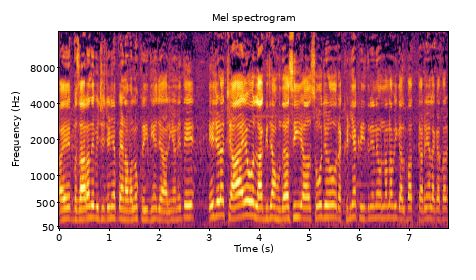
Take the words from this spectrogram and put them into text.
ਇਹ ਬਾਜ਼ਾਰਾਂ ਦੇ ਵਿੱਚ ਜਿਹੜੀਆਂ ਭੈਣਾਂ ਵੱਲੋਂ ਖਰੀਦੀਆਂ ਜਾ ਰਹੀਆਂ ਨੇ ਤੇ ਇਹ ਜਿਹੜਾ ਚਾਅ ਹੈ ਉਹ ਅਲੱਗ ਜਾ ਹੁੰਦਾ ਸੀ। ਸੋ ਜੋ ਰੱਖੜੀਆਂ ਖਰੀਦ ਰਹੇ ਨੇ ਉਹਨਾਂ ਨਾਲ ਵੀ ਗੱਲਬਾਤ ਕਰ ਰਹੇ ਹਾਂ ਲਗਾਤਾਰ।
